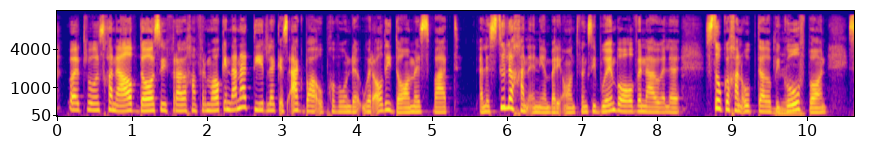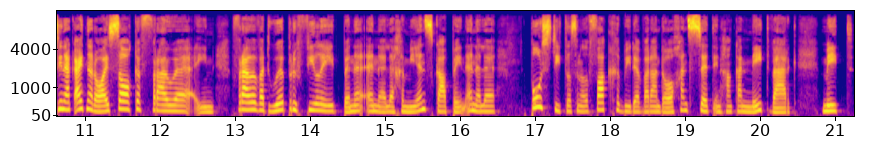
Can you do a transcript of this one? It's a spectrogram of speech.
wat vir ons gaan help daar so die vroue gaan vermaak en dan natuurlik is ek baie opgewonde oor al die dames wat hulle stoele gaan inneem by die aandfunksie bo en behalwe nou hulle stokke gaan optel op die Ja. golfbaan sien ek uit na daai sake vroue en vroue wat hoë profiel het binne in hulle gemeenskappe en in hulle postitels en hul vakgebiede wat dan daar gaan sit en gaan kan netwerk met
